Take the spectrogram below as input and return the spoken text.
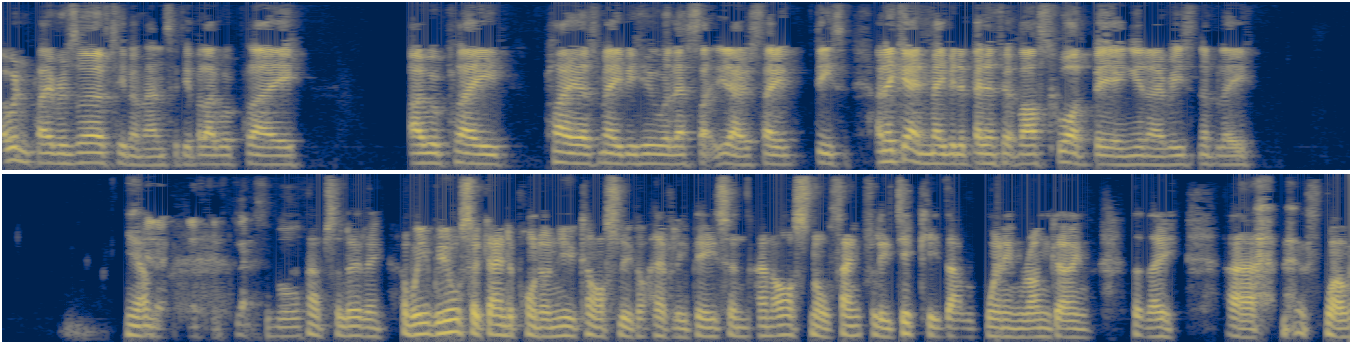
I wouldn't play reserve team at Man City, but I would play I would play players maybe who were less like you know say decent, and again maybe the benefit of our squad being you know reasonably yeah, you know, flexible. absolutely. And we, we also gained a point on Newcastle, who got heavily beaten, and Arsenal thankfully did keep that winning run going that they uh, well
